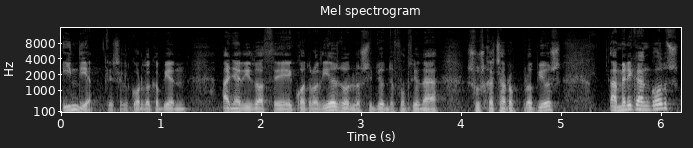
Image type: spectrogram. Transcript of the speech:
India, que es el gordo que habían añadido hace cuatro días, los sitios donde funciona sus cacharros propios. American Gods,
